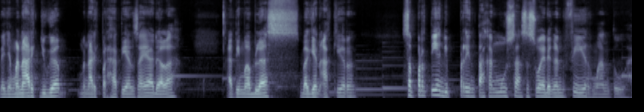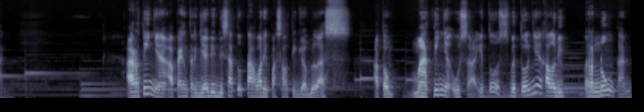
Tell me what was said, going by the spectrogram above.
Dan yang menarik juga, menarik perhatian saya adalah ayat 15 bagian akhir seperti yang diperintahkan Musa sesuai dengan firman Tuhan. Artinya apa yang terjadi di satu Tawari pasal 13 atau matinya Usa itu sebetulnya kalau direnungkan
